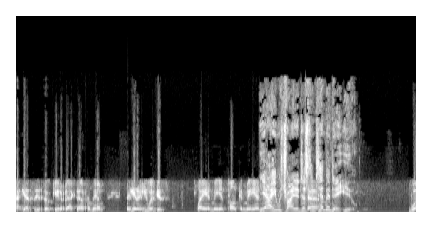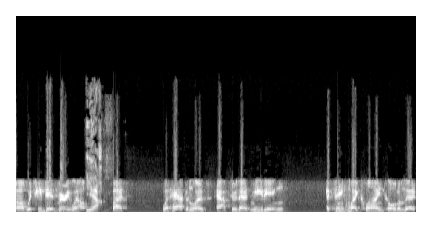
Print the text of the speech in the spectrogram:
I guess it's okay to back down from him. But, you know, he was just playing me and punking me. and Yeah, he was trying to just uh, intimidate you. Well, which he did very well. Yeah. But what happened was after that meeting, I think Mike Klein told him that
